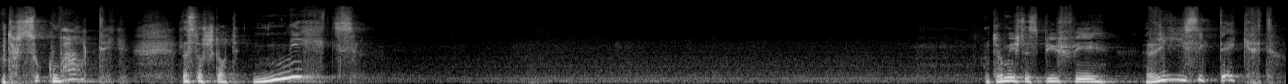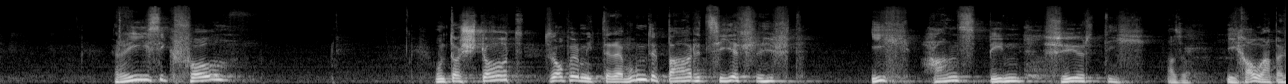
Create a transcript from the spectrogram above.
Und das ist so gewaltig, dass da steht nichts. Und darum ist das Buffet riesig deckt, riesig voll. Und da steht drüber mit einer wunderbaren Zierschrift, ich, Hans, bin für dich. Also, ich auch, aber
